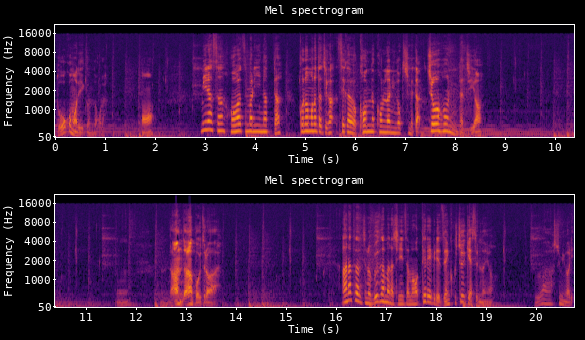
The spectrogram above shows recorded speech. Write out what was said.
どこまで行くんだこれ。あ？皆さんお集まりになった。この者たちが世界をこんな混乱に貶めた張本人たちよ。なんだこいつらは。あなたたちの無様な死に様をテレビで全国中継するのよ。うわ趣味悪い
